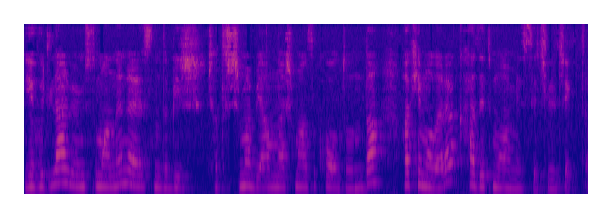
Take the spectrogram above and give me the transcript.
Yahudiler ve Müslümanların arasında bir çatışma, bir anlaşmazlık olduğunda hakem olarak Hz. Muhammed seçilecekti.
